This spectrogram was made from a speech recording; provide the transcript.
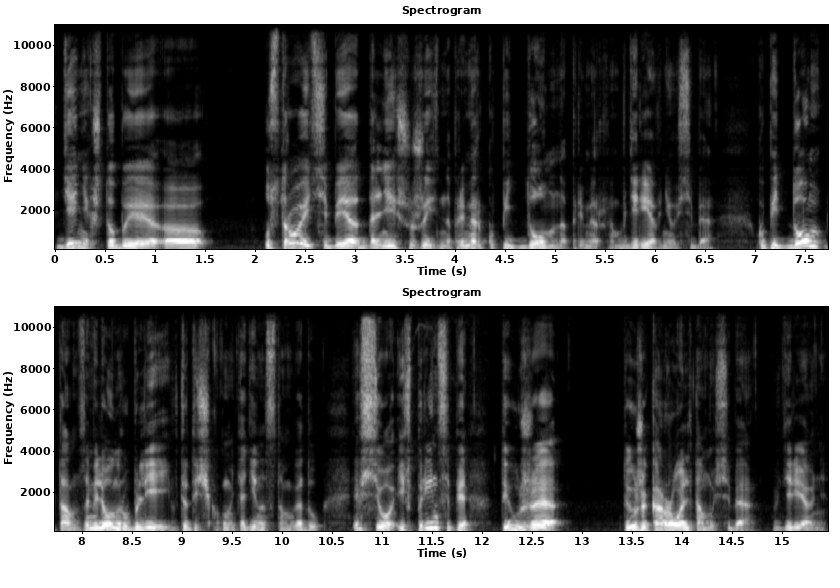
денег, чтобы э, устроить себе дальнейшую жизнь. Например, купить дом, например, в деревне у себя. Купить дом там за миллион рублей в 2011 году. И все. И в принципе, ты уже, ты уже король там у себя в деревне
